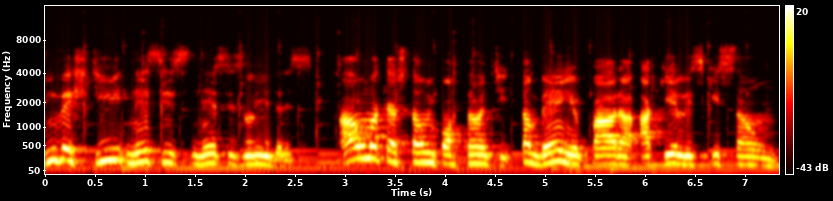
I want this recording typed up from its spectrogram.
investir nesses, nesses líderes. Há uma questão importante também para aqueles que são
